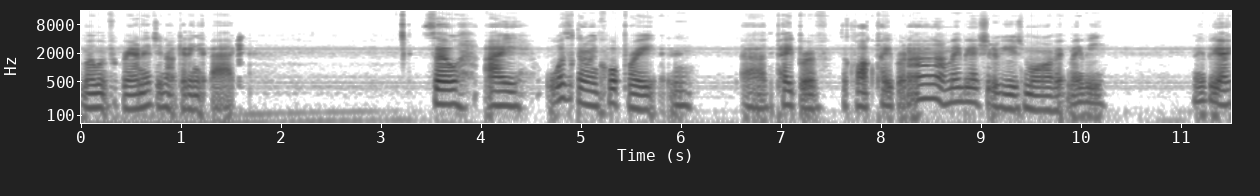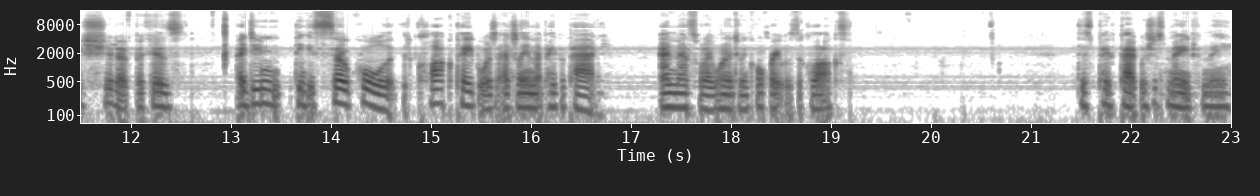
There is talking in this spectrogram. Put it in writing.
moment for granted. You're not getting it back. So I was going to incorporate uh, the paper of the clock paper. And I don't know, maybe I should have used more of it. Maybe, maybe I should have because I do think it's so cool that the clock paper was actually in that paper pack. And that's what I wanted to incorporate was the clocks. This paper pack was just made for me.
